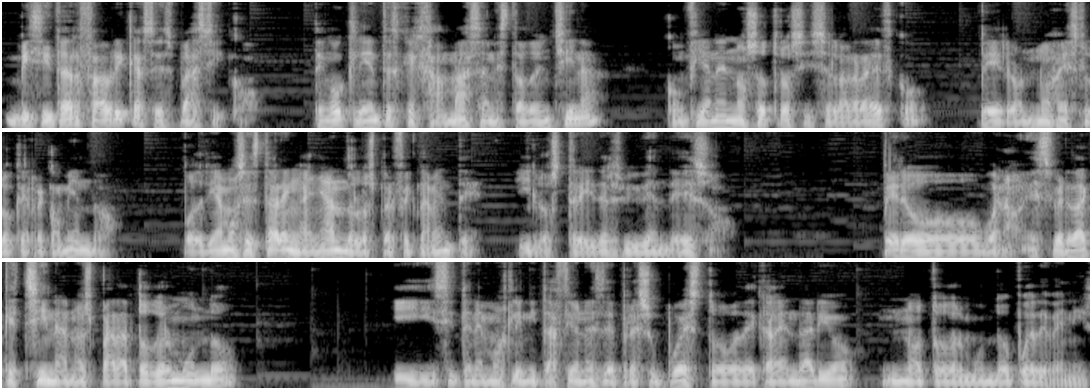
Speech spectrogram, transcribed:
visitar fábricas es básico. Tengo clientes que jamás han estado en China, confían en nosotros y se lo agradezco, pero no es lo que recomiendo. Podríamos estar engañándolos perfectamente, y los traders viven de eso. Pero bueno, es verdad que China no es para todo el mundo, y si tenemos limitaciones de presupuesto o de calendario, no todo el mundo puede venir.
